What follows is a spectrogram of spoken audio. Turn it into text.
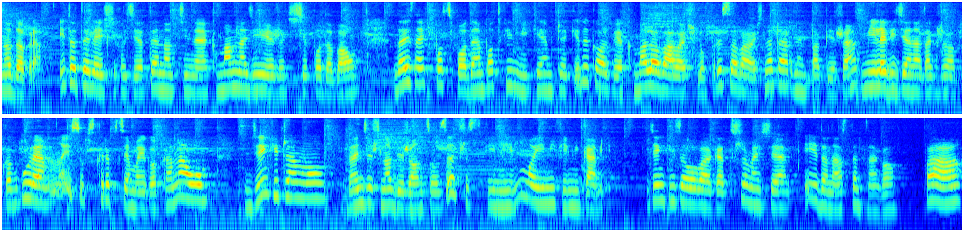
No dobra, i to tyle jeśli chodzi o ten odcinek. Mam nadzieję, że Ci się podobał. Daj znać pod spodem, pod filmikiem, czy kiedykolwiek malowałeś lub rysowałeś na czarnym papierze. Mile widziana także łapka w górę, no i subskrypcja mojego kanału, dzięki czemu będziesz na bieżąco ze wszystkimi moimi filmikami. Dzięki za uwagę, trzymaj się i do następnego. Pa!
